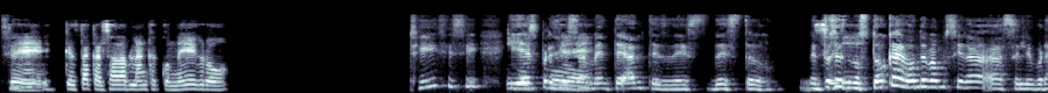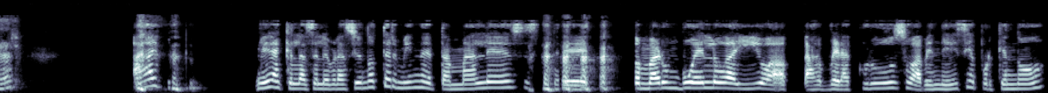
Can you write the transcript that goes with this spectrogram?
Sí, este, que esta calzada blanca con negro, sí, sí, sí. y Y es este, precisamente antes de, es- de esto. Entonces nos toca, ¿a dónde vamos a ir a, a celebrar? ay, mira, que la celebración no termine, tamales, este, tomar un vuelo ahí o a, a Veracruz o a Venecia, ¿por qué no?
